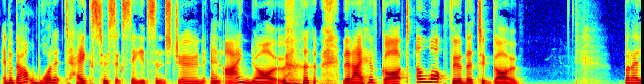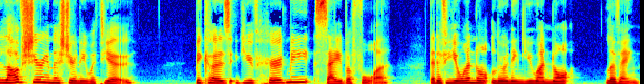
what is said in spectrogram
and about what it takes to succeed since June. And I know that I have got a lot further to go. But I love sharing this journey with you because you've heard me say before that if you are not learning, you are not living.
